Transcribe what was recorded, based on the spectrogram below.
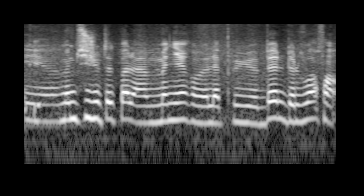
Et euh, même si j'ai peut-être pas la manière euh, la plus belle de le voir, enfin,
